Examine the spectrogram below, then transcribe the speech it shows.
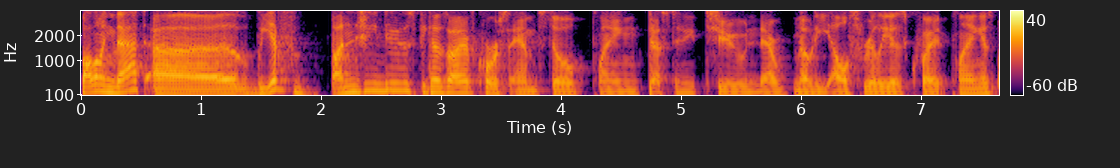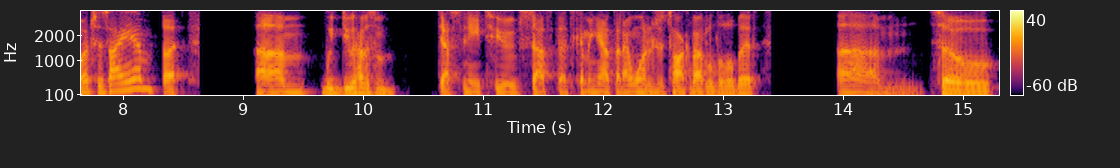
following that, uh, we have Bungie news because I, of course, am still playing Destiny 2. No, nobody else really is quite playing as much as I am, but um, we do have some Destiny 2 stuff that's coming out that I wanted to talk about a little bit. Um, so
